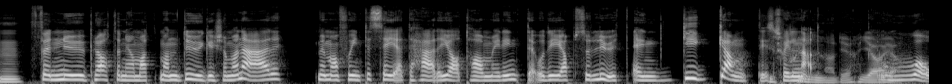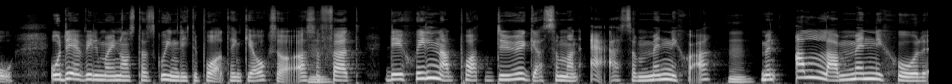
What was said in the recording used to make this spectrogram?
Mm. För nu pratar ni om att man duger som man är, men man får inte säga att det här är jag, ta mig eller inte. Och det är absolut en gigantisk skillnad. ja. ja, ja. Wow. Och det vill man ju någonstans gå in lite på, tänker jag också. Alltså Mm. för att det är skillnad på att duga som man är som människa. Mm. Men alla människor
